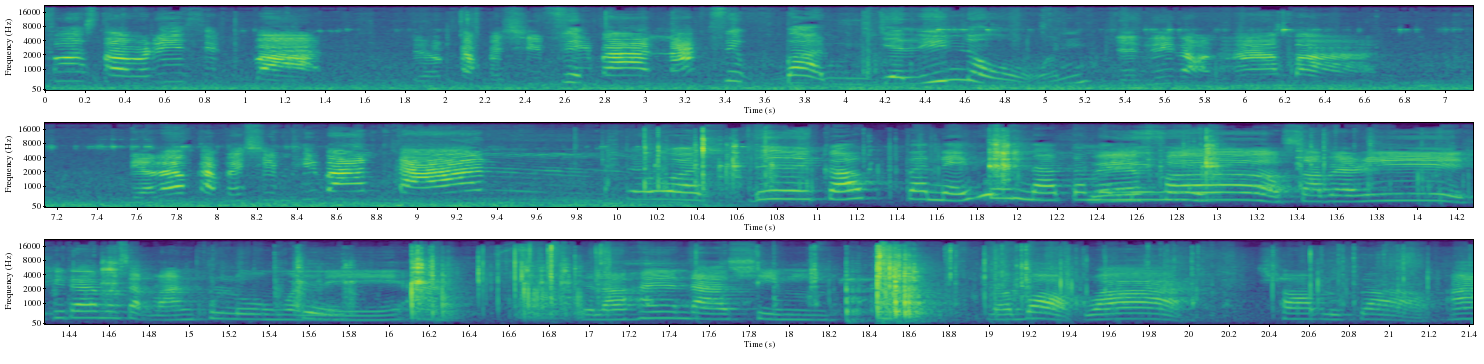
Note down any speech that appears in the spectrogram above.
เฟอร์สตรอเบอรี่10 บาท เดี๋ยวกลับไปชิมที่บ้านนะ สิบบาทมีเยลลี่หนอน เยลลี่หนอน 5 บาท เดี๋ยวเรากลับไปชิมที่บ้านกัน สวัสดี ครับเป็นไหนพี่นะแต่เวไม่เฟมีอร์สตรอเบอรี่ที่ได้มาจากร้านคุณลุงวันนี้อะเดี๋ยวเราให้อันดาชิม แล้วบอกว่าชอบหรือเปล่า อะ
